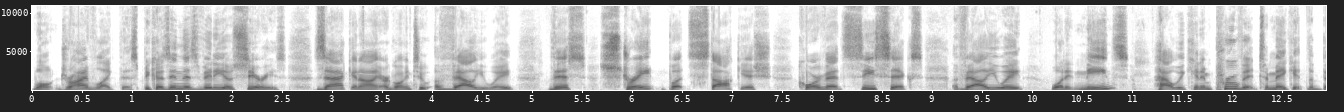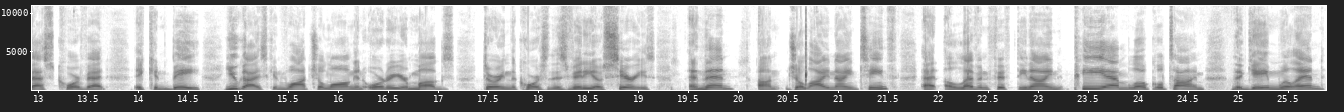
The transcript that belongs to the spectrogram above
won't drive like this because in this video series, Zack and I are going to evaluate this straight but stockish Corvette C6, evaluate what it needs, how we can improve it to make it the best Corvette it can be. You guys can watch along and order your mugs during the course of this video series. And then on July 19th at 11.59 p.m. local time, the game will end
